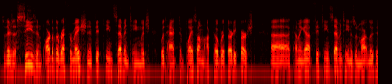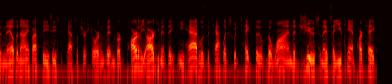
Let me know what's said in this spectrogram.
So there's a season, part of the Reformation in 1517, which was, had, took place on October 31st. Uh, coming up, 1517 is when Martin Luther nailed the 95 Theses to Castle Church Dorton, Wittenberg. Part of the argument that he had was the Catholics would take the, the wine, the juice, and they'd say, You can't partake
